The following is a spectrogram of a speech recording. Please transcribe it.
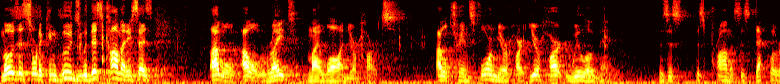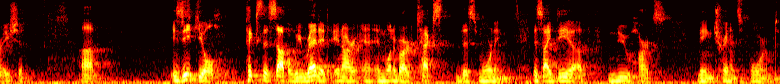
Moses sort of concludes with this comment. He says, I will, I will write my law in your hearts. I will transform your heart. Your heart will obey. This is this promise, this declaration. Um, Ezekiel picks this up, and we read it in, our, in one of our texts this morning this idea of new hearts being transformed.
